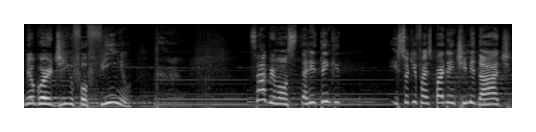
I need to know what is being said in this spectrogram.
Meu gordinho fofinho. Sabe, irmãos, a gente tem que. Isso aqui faz parte da intimidade.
